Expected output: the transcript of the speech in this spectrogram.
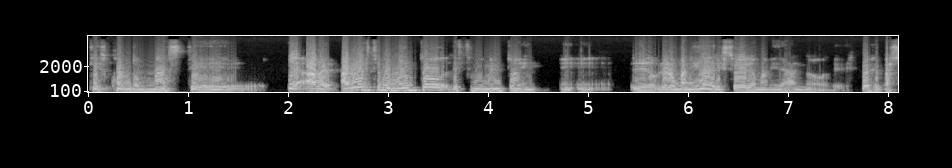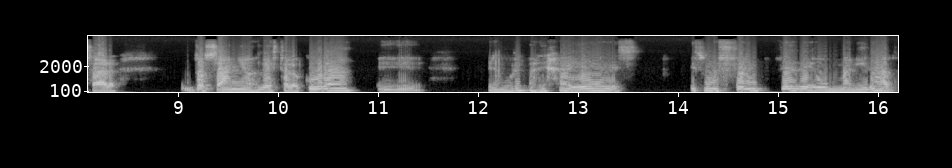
es cuando más te... A ver, hablo de este momento, de este momento en, de, la humanidad, de la historia de la humanidad, ¿no? después de pasar dos años de esta locura, eh, el amor de pareja es, es una fuente de humanidad,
